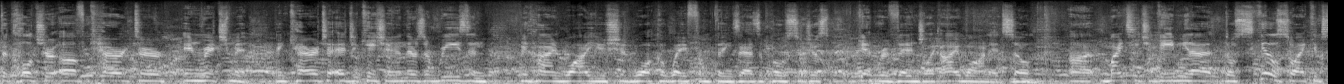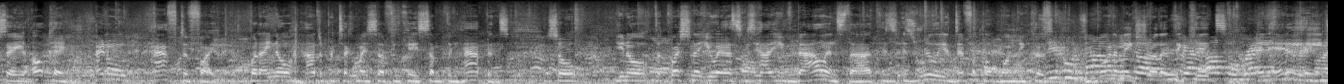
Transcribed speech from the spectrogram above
the culture of character enrichment and character education, and there's a reason behind why you should walk away from things as opposed to just get revenge like I wanted. So uh, my teacher gave me that those skills so I could say, okay, I don't have to fight, but I know how to protect myself in case something happens. So you know, the question that you ask is how you balance that is, is really a difficult one because you want to make sure that the kids in any age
